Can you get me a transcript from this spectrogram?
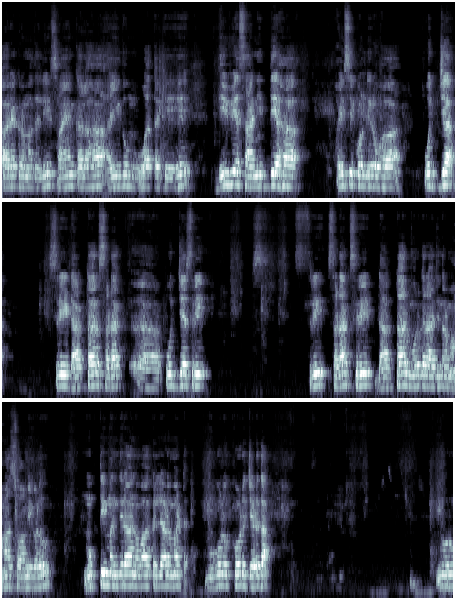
ಕಾರ್ಯಕ್ರಮದಲ್ಲಿ ಸಾಯಂಕಾಲ ಐದು ಮೂವತ್ತಕ್ಕೆ ದಿವ್ಯ ಸಾನ್ನಿಧ್ಯ ವಹಿಸಿಕೊಂಡಿರುವ ಪೂಜ್ಯ ಶ್ರೀ ಡಾಕ್ಟರ್ ಸಡಕ್ ಪೂಜ್ಯ ಶ್ರೀ ಶ್ರೀ ಸಡಕ್ ಶ್ರೀ ಡಾಕ್ಟರ್ ಮುರುಘರಾಜೇಂದ್ರ ಮಹಾಸ್ವಾಮಿಗಳು, ಮುಕ್ತಿ ಮಂದಿರ ನವ ಕಲ್ಯಾಣ ಮಠ, ಮುಗುಳುಕೋಡ್ ಜಡ್ಗ. ಇವರು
